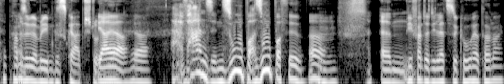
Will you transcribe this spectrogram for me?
Haben sie wieder mit ihm geskypt, Stunden. ja, ja, ja. Ah, Wahnsinn, super, super Film. Ah. Mhm. Ähm, Wie fand er die letzte Kuh, Herr Pörnack?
